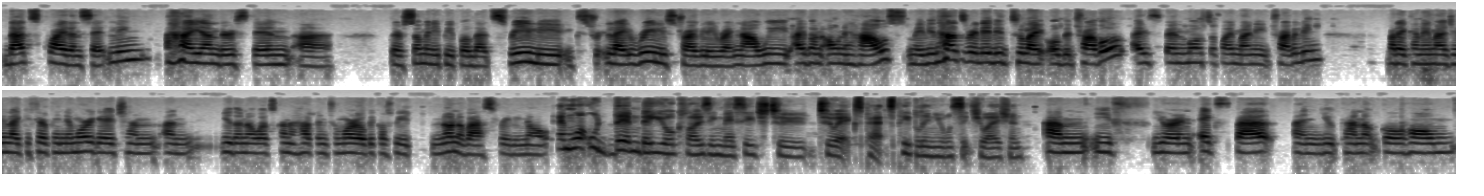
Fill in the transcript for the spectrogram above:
that's quite unsettling. I understand. Uh, there's so many people that's really like really struggling right now we i don't own a house maybe that's related to like all the travel i spend most of my money traveling but i can imagine like if you're paying a mortgage and and you don't know what's going to happen tomorrow because we none of us really know and what would then be your closing message to to expats people in your situation um if you're an expat and you cannot go home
